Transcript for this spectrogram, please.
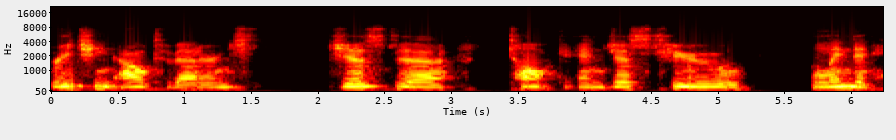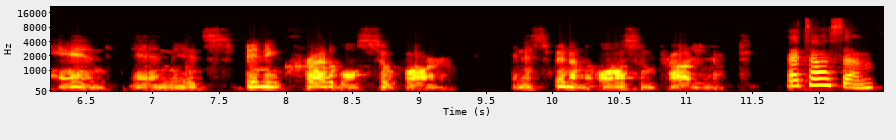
reaching out to veterans just to talk and just to lend a hand. And it's been incredible so far. and it's been an awesome project. That's awesome.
